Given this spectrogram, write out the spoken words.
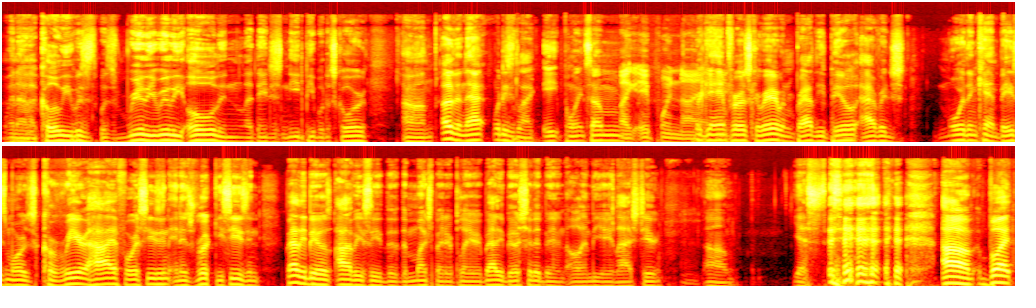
when uh, Kobe was was really really old and like they just need people to score. Um, other than that, what is he like eight point something like eight point nine per game for his career? When Bradley Beal averaged more than Kent Bazemore's career high for a season in his rookie season. Bradley Beal is obviously the, the much better player. Bradley Beal should have been All NBA last year. Um, yes, um, but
